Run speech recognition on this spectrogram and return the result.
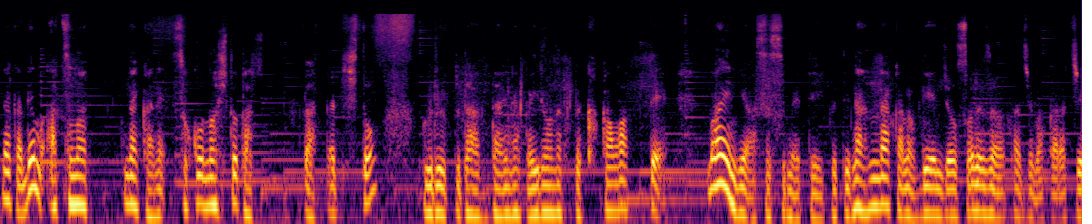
う、なんかでも集まっ、なんかね、そこの人たちだったり人、グループ団体なんかいろんなこと関わって、前には進めていくって、何らかの現状それぞれの立場から違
